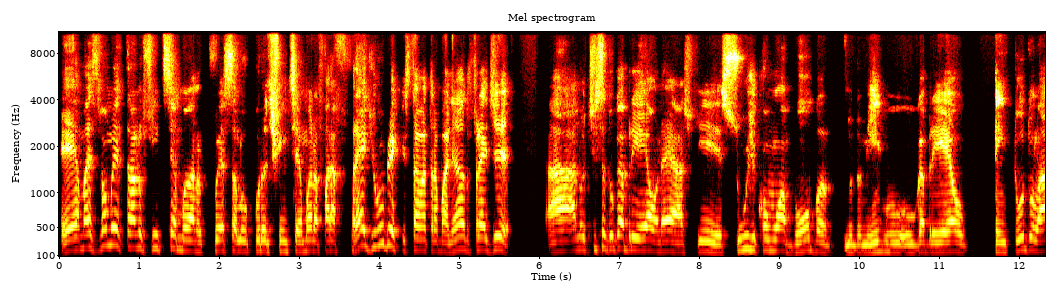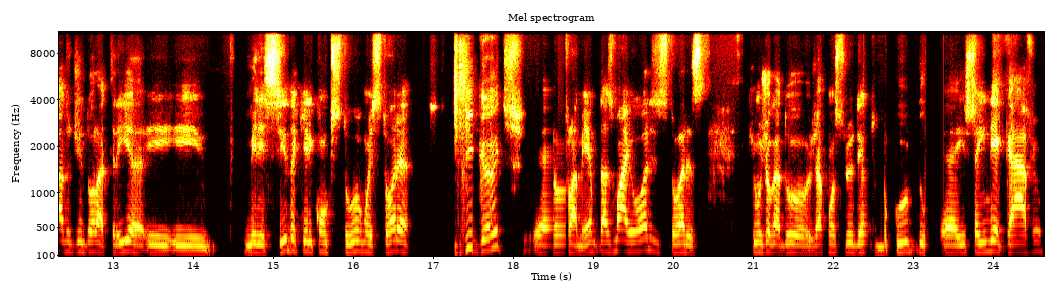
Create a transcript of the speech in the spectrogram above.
É, mas vamos entrar no fim de semana, que foi essa loucura de fim de semana para Fred Uber, que estava trabalhando. Fred, a notícia do Gabriel, né? Acho que surge como uma bomba no domingo. O Gabriel tem todo o lado de idolatria e, e merecida que ele conquistou, uma história gigante é, no Flamengo, das maiores histórias que um jogador já construiu dentro do clube. É, isso é inegável.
